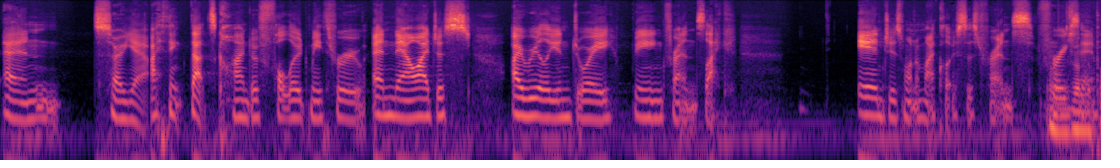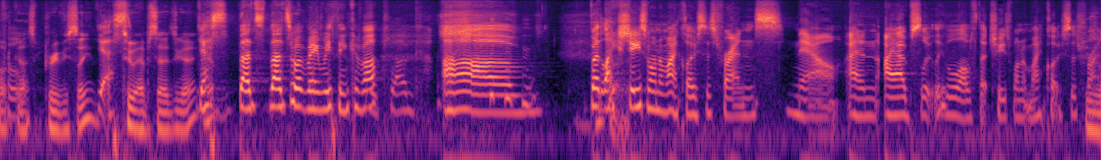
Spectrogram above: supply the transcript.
and so yeah i think that's kind of followed me through. And now i just i really enjoy being friends. Like Ange is one of my closest friends, for I was example. on the podcast previously. Yes. Two episodes ago. Yes, that's that's what made me think of her. Plug. Um, but like she's one of my closest friends now, and I absolutely love that she's one of my closest She's friends.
